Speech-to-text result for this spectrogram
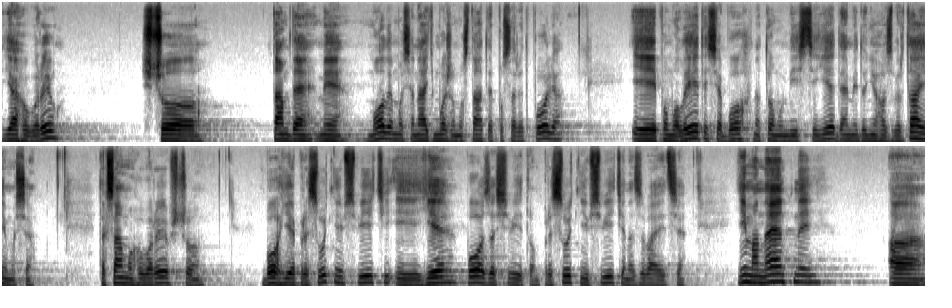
я говорив, що там, де ми молимося, навіть можемо стати посеред поля і помолитися, Бог на тому місці є, де ми до нього звертаємося. Так само говорив, що Бог є присутній в світі і є поза світом. Присутній в світі називається іманентний, а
